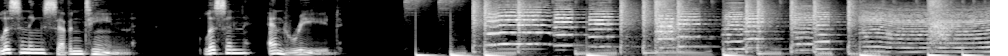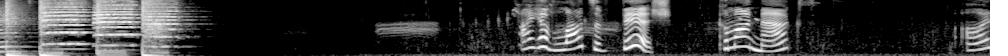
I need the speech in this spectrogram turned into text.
Listening 17. Listen and read. I have lots of fish. Come on, Max. I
